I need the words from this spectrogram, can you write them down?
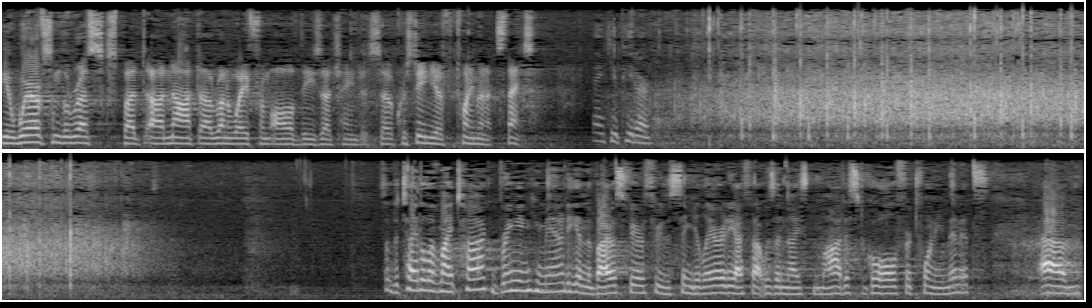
be aware of some of the risks, but not run away from all of these changes. So, Christine, you have 20 minutes. Thanks. Thank you, Peter. So the title of my talk, Bringing Humanity and the Biosphere Through the Singularity, I thought was a nice, modest goal for 20 minutes. Um,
